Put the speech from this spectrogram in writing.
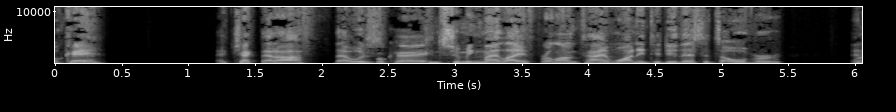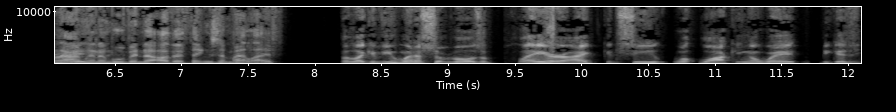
Okay. I checked that off. That was Okay. consuming my life for a long time, wanting to do this. It's over. And now I'm going to move into other things in my life. But like, if you win a Super Bowl as a player, I could see w- walking away because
